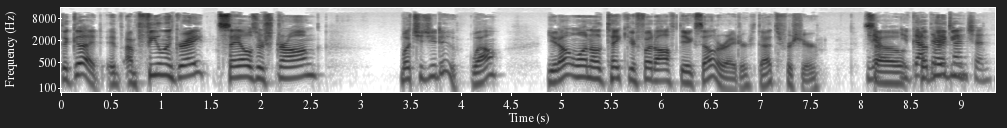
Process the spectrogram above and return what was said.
The good. If I'm feeling great, sales are strong. What should you do? Well, you don't want to take your foot off the accelerator, that's for sure. So yep, you've got but their maybe, attention.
